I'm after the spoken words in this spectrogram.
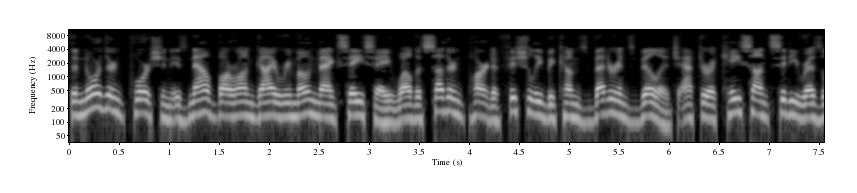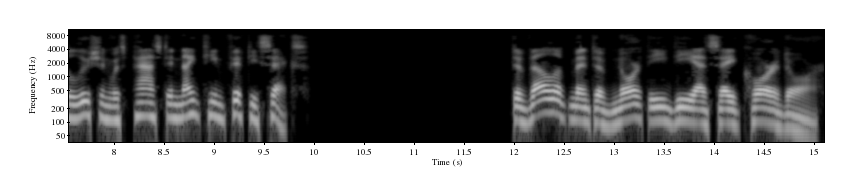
The northern portion is now Barangay Ramon Magsaysay while the southern part officially becomes Veterans Village after a Quezon City resolution was passed in 1956. Development of North EDSA Corridor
